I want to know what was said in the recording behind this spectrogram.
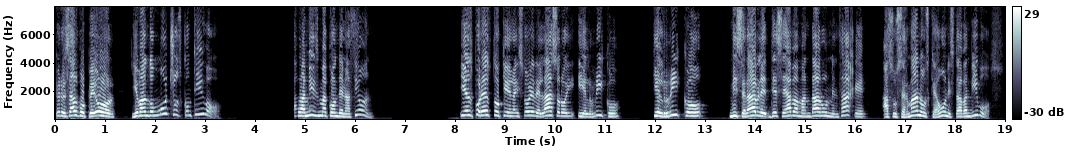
Pero es algo peor llevando muchos contigo a la misma condenación. Y es por esto que en la historia de Lázaro y, el rico, que el rico miserable deseaba mandar un mensaje a sus hermanos que aún estaban vivos.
